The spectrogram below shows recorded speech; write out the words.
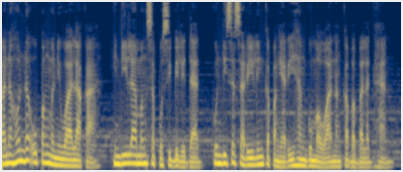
Panahon na upang maniwala ka, hindi lamang sa posibilidad, kundi sa sariling kapangyarihang gumawa ng kababalaghan.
